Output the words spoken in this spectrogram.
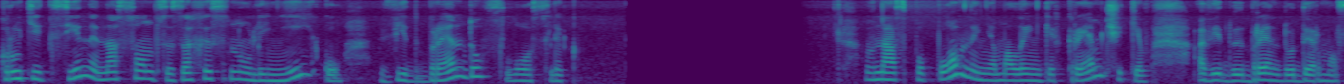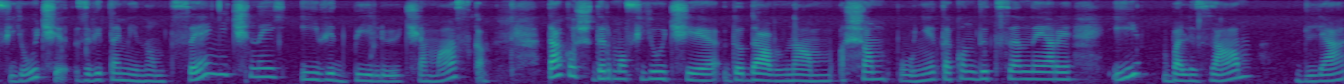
Круті ціни на сонцезахисну лінійку від бренду Флослік. В нас поповнення маленьких кремчиків від бренду Dermofuge з вітаміном С нічний і відбілююча маска. Також Dermofuge додав нам шампуні та кондиціонери і бальзам для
